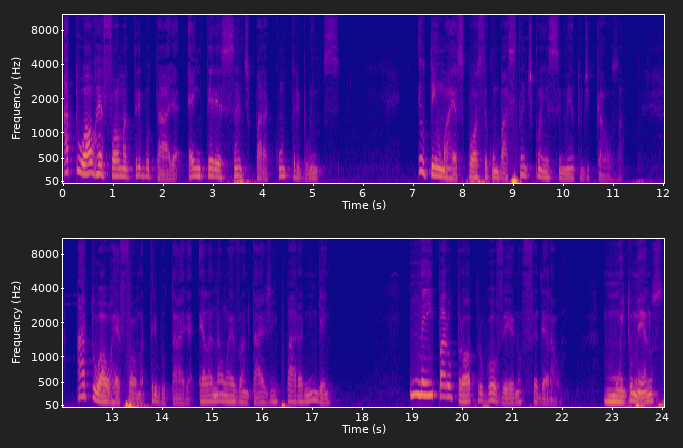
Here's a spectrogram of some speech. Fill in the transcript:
atual reforma tributária é interessante para contribuintes? Eu tenho uma resposta com bastante conhecimento de causa. A atual reforma tributária, ela não é vantagem para ninguém nem para o próprio governo federal, muito menos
